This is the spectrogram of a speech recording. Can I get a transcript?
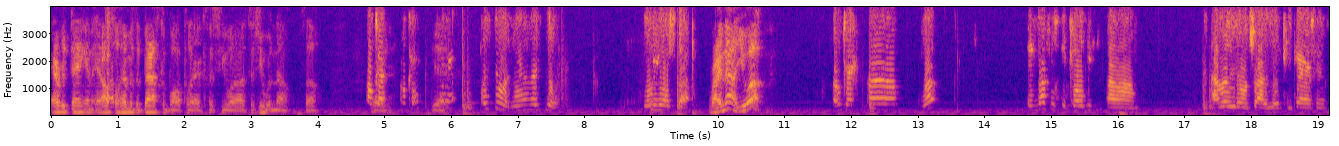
everything, and, and also him as a basketball player, since you uh since you would know. So Okay. Right. Okay. yeah, Okay. Let's do it, man. Let's do it. Where we gonna start? right now you up. Okay. Uh, well, in reference to Kobe, um, I really don't try to make comparisons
